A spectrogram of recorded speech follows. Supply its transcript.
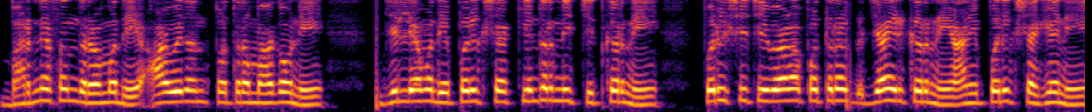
भरण्यासंदर्भामध्ये आवेदन पत्र मागवणे जिल्ह्यामध्ये परीक्षा केंद्र निश्चित करणे परीक्षेचे वेळापत्रक जाहीर करणे आणि परीक्षा घेणे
